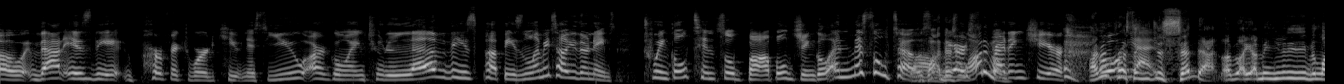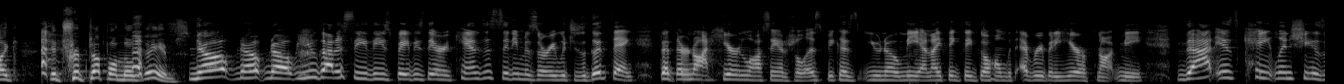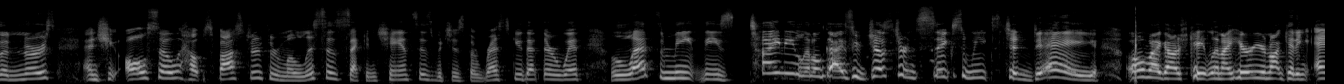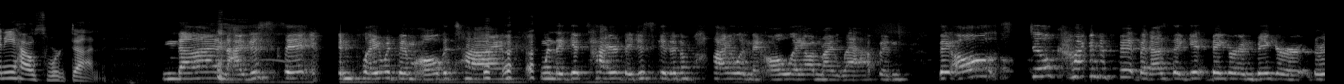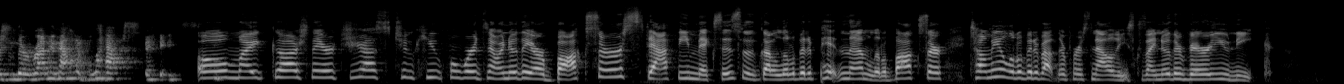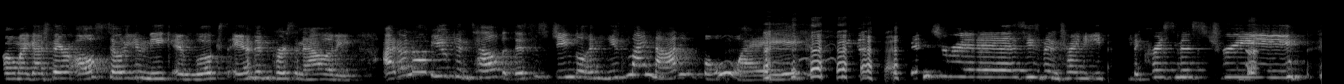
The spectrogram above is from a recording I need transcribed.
Oh, that is the perfect word, cuteness. You are going to love these puppies. And let me tell you their names Twinkle, Tinsel, Bobble, Jingle, and Mistletoe. Wow, there's we a are lot of them. spreading cheer. I'm Oh, impressed that you oh, just said that. Like, I mean, you didn't even like get tripped up on those names. Nope, nope, nope. You got to see these babies. They're in Kansas City, Missouri, which is a good thing that they're not here in Los Angeles because you know me, and I think they'd go home with everybody here if not me. That is Caitlin. She is a nurse, and she also helps foster through Melissa's Second Chances, which is the rescue that they're with. Let's meet these tiny little guys who just turned six weeks today. Oh my gosh, Caitlin, I hear you're not getting any housework done. None. I just sit and play with them all the time. when they get tired, they just get in a pile and they all lay on my lap. And they all still kind of fit, but as they get bigger and bigger, there's they're running out of lap space. Oh my gosh, they are just too cute for words. Now, I know they are boxer staffy mixes, so they've got a little bit of pit in them, a little boxer. Tell me a little bit about their personalities because I know they're very unique. Oh my gosh, they are all so unique in looks and in personality. I don't know if you can tell, but this is Jingle, and he's my naughty boy. He's adventurous. He's been trying to eat the Christmas tree.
